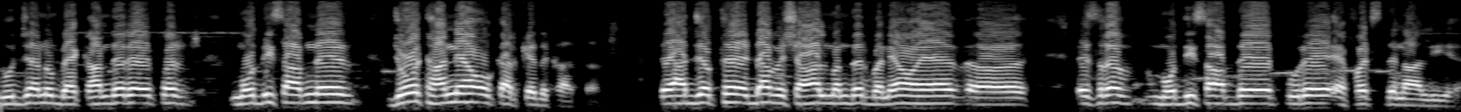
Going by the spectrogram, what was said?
ਦੂਜਿਆਂ ਨੂੰ ਬਹਿਕਾਉਂਦੇ ਰਹੇ ਪਰ ਮੋਦੀ ਸਾਹਿਬ ਨੇ ਜੋ ਠਾਣਿਆ ਉਹ ਕਰਕੇ ਦਿਖਾਤਾ। ਤੇ ਅੱਜ ਉੱਥੇ ਐਡਾ ਵਿਸ਼ਾਲ ਮੰਦਿਰ ਬਣਿਆ ਹੋਇਆ ਹੈ ਇਹ ਸਿਰਫ ਮੋਦੀ ਸਾਹਿਬ ਦੇ ਪੂਰੇ ਐਫਰਟਸ ਦੇ ਨਾਲ ਹੀ ਹੈ।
